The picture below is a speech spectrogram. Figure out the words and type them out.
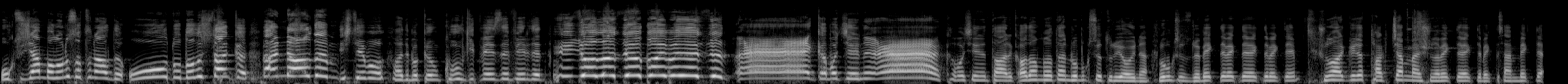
Oksijen balonu satın aldı. Oo do dalış tankı. Ben de aldım. İşte bu. Hadi bakalım Cool Kid vs Feridet. İnşallah sen kaybedersin. Eee, kapa çeneni. Eee. Çeneni Tarık. Adam zaten Robux yatırıyor oyuna. Robux yatırıyor. Bekle bekle bekle bekle. Şunu arkadaşlar takacağım ben şuna. Bekle bekle bekle. Sen bekle.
